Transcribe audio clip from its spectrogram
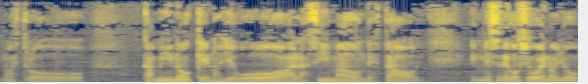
nuestro, camino que nos llevó a la cima donde está hoy. En ese negocio, bueno, yo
